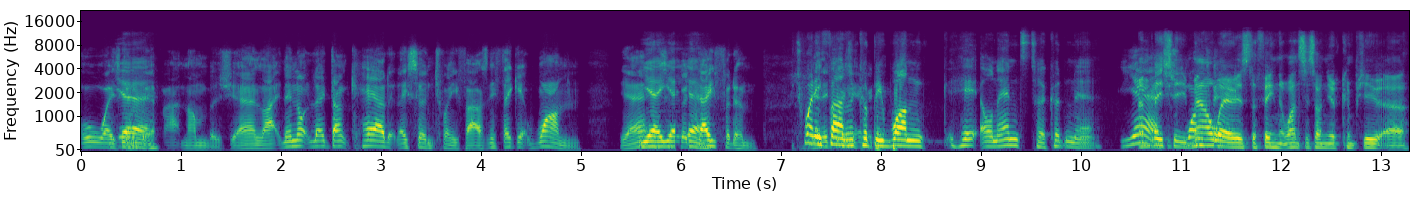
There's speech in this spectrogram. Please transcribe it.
always going to be about numbers yeah like they're not they don't care that they send 20,000 if they get one yeah Yeah, it's yeah, a good yeah. day for them 20,000 it could be one hit on enter, couldn't it? yeah and basically, one thing. malware is the thing that once it's on your computer,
